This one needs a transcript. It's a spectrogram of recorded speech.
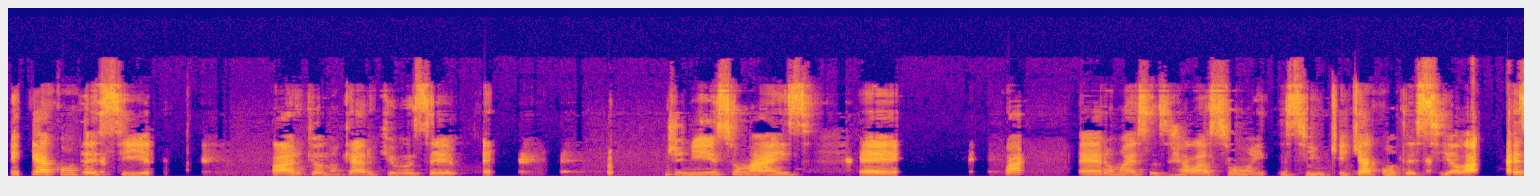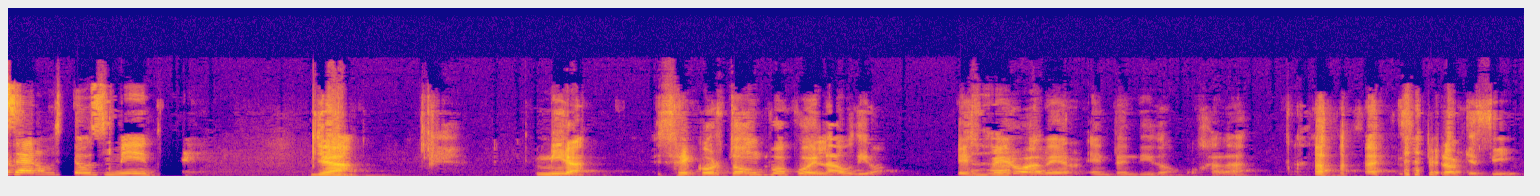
que, que acontecia? Claro que eu não quero que você é, nisso, mas é, quais eram essas relações? Assim, o que, que acontecia lá? Quais eram os seus medos? Já. Mira, se cortó un poco el audio. Espero haber entendido, ojalá. Espero que sí.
